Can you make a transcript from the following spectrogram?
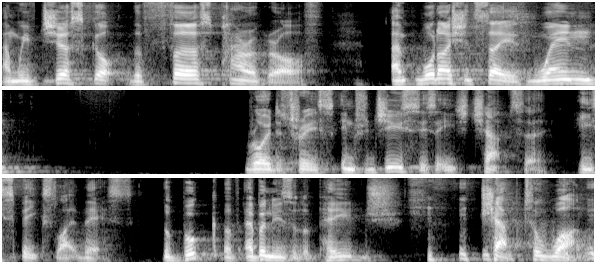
And we've just got the first paragraph. And what I should say is when Roy Dotrice introduces each chapter, he speaks like this The Book of Ebenezer Le Page, Chapter 1.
